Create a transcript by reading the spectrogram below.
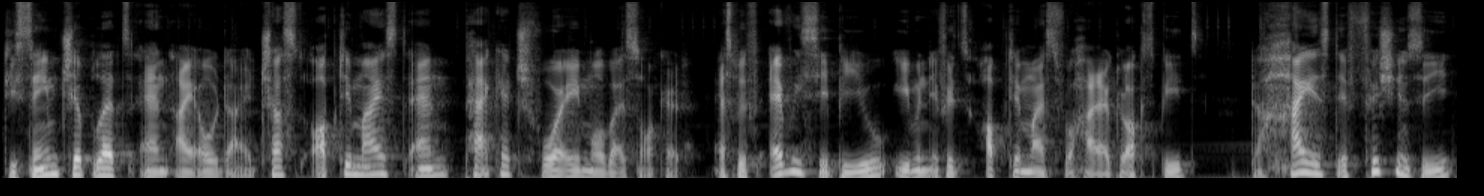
the same chiplets and I.O. die, just optimized and packaged for a mobile socket. As with every CPU, even if it's optimized for higher clock speeds, the highest efficiency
